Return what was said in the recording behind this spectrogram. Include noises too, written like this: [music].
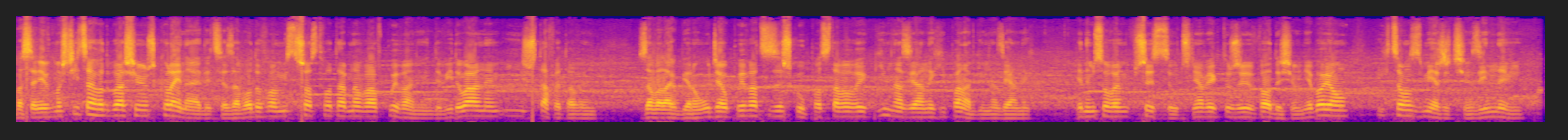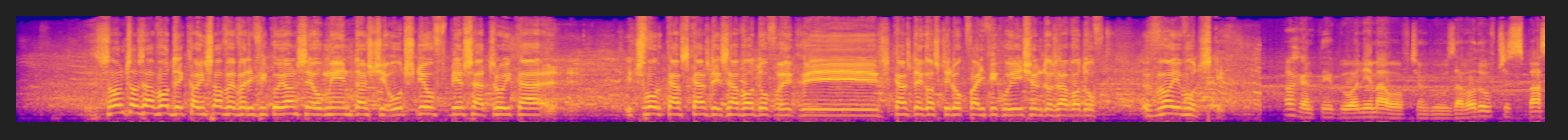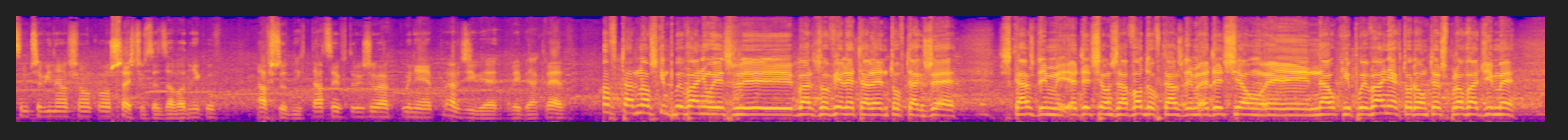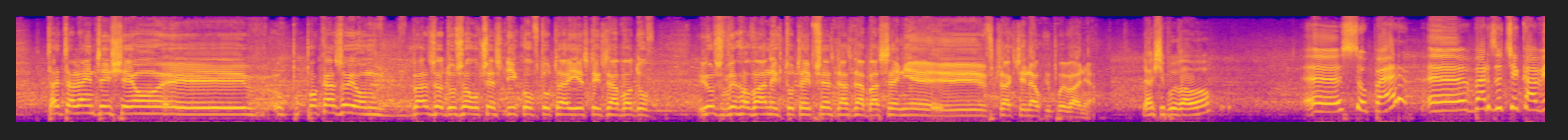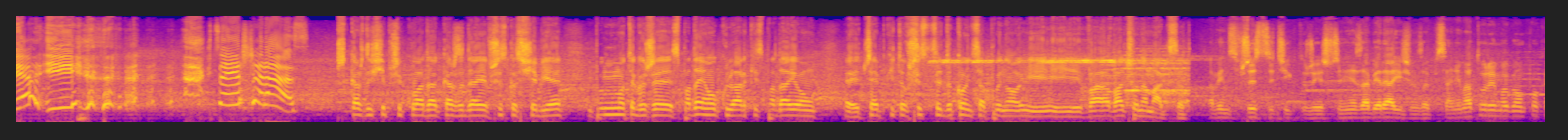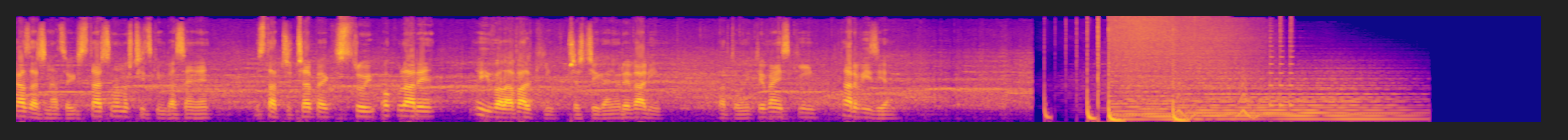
basenie w Mościcach odbyła się już kolejna edycja zawodów o Mistrzostwo Tarnowa w pływaniu indywidualnym i sztafetowym. W zawodach biorą udział pływacy ze szkół podstawowych, gimnazjalnych i ponadgimnazjalnych. Jednym słowem wszyscy uczniowie, którzy wody się nie boją i chcą zmierzyć się z innymi. Są to zawody końcowe weryfikujące umiejętności uczniów. Pierwsza trójka i czwórka z każdych zawodów, y, z każdego stylu kwalifikuje się do zawodów wojewódzkich. A chętnych było niemało. W ciągu zawodów przez basen przewinęło się około 600 zawodników, a wśród nich tacy, w których żyłach płynie prawdziwie rybia krew. No, W tarnowskim pływaniu jest y, bardzo wiele talentów, także z każdym edycją zawodów, każdym edycją y, nauki pływania, którą też prowadzimy, te talenty się y, pokazują. Bardzo dużo uczestników tutaj jest tych zawodów już wychowanych tutaj przez nas na basenie w trakcie nauki pływania. Jak się pływało? E, super, e, bardzo ciekawie i [laughs] chcę jeszcze raz. Każdy się przykłada, każdy daje wszystko z siebie i pomimo tego, że spadają okularki, spadają e, czepki, to wszyscy do końca płyną i, i wa, walczą na maksa. A więc wszyscy ci, którzy jeszcze nie zabierali się za pisanie matury, mogą pokazać na co ich stać na mościckim basenie. Wystarczy czepek, strój, okulary, no i wola walki w prześciganiu rywali. Bartłomiej Krywański, Tarwizja.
